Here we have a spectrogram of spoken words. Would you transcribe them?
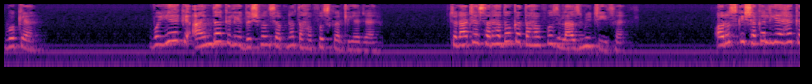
وہ کیا ہے؟ وہ یہ کہ آئندہ کے لیے دشمن سے اپنا تحفظ کر لیا جائے۔ چنانچہ سرحدوں کا تحفظ لازمی چیز ہے۔ اور اس کی شکل یہ ہے کہ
